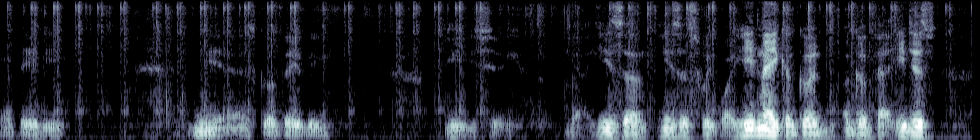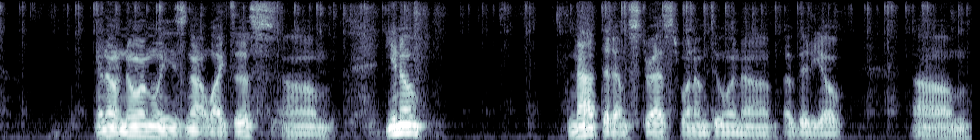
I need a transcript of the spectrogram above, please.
good baby. Yes, good baby. Easy. Yeah, he's a he's a sweet boy. He'd make a good a good pet. He just you know, normally he's not like this. Um, you know, not that I'm stressed when I'm doing a, a video. Um,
